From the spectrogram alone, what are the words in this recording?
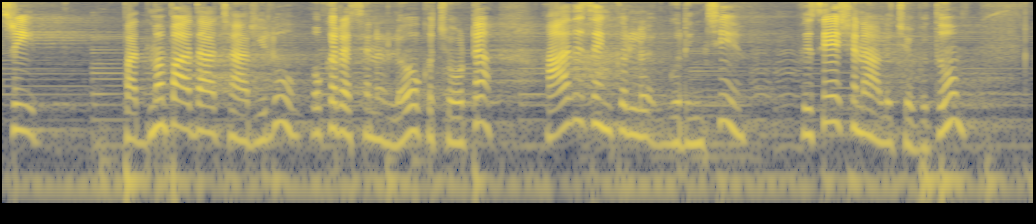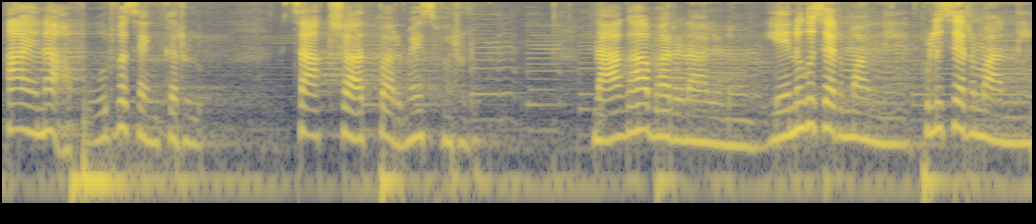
శ్రీ పద్మపాదాచార్యులు ఒక రచనలో ఒక చోట ఆదిశంకరుల గురించి విశేషణాలు చెబుతూ ఆయన అపూర్వ శంకరులు సాక్షాత్ పరమేశ్వరుడు నాగాభరణాలను ఏనుగు చర్మాన్ని పులి చర్మాన్ని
